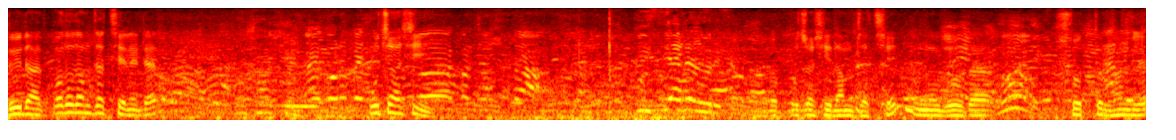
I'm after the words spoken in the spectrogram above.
দুই দাঁত। কত দাম চাচ্ছেন এটার? পঁচাশি। পঁচাশি। দাম চাচ্ছে। গরুটা সত্তর ভাঙলে।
